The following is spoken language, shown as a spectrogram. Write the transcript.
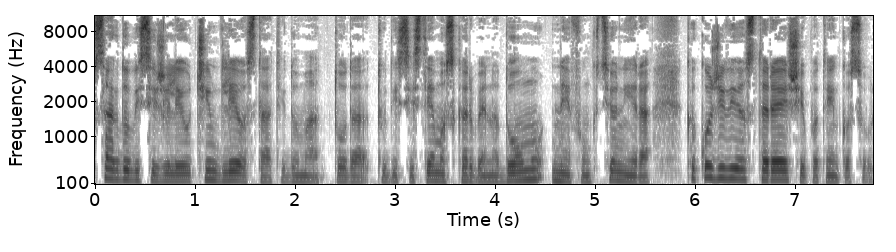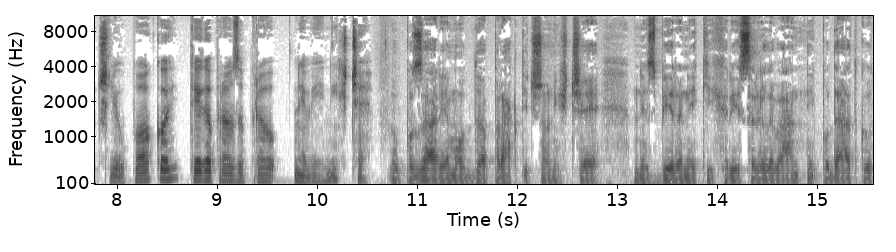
Vsakdo bi si želel čim dlje ostati doma, to da tudi sistem oskrbe na domu ne funkcionira. Kako živijo starejši, potem ko so odšli v pokoj, tega pravzaprav ne ve nihče. Opozarjamo, da praktično nihče ne zbira nekih res relevantnih podatkov.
